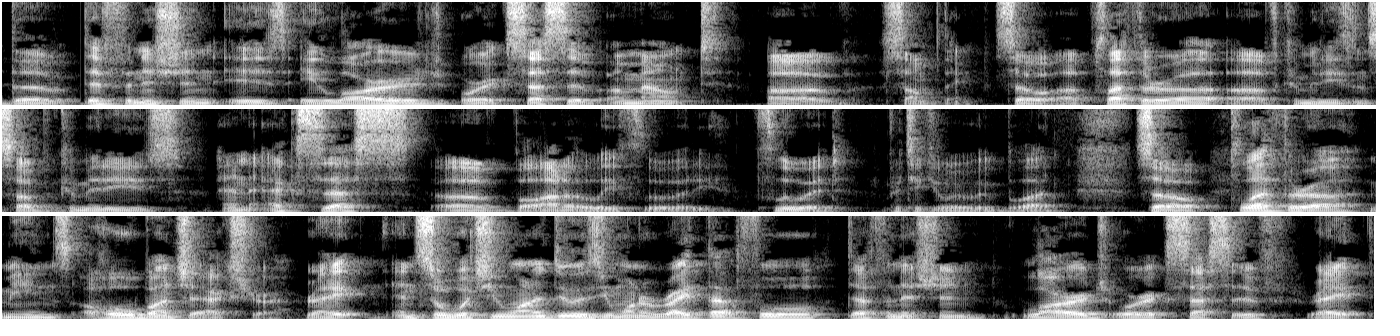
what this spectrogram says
The definition is a large or excessive amount of something. So a plethora of committees and subcommittees, an excess of bodily fluid, fluid, particularly blood. So plethora means a whole bunch of extra, right? And so what you want to do is you want to write that full definition, large or excessive, right?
